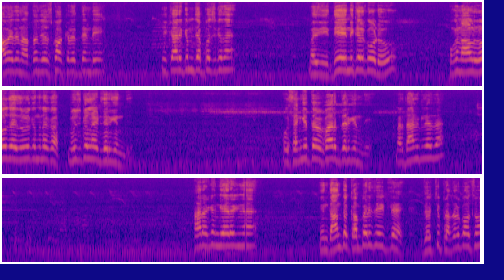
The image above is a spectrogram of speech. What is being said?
ఆవేదన అర్థం చేసుకోక్కర్లేదండి. ఈ కార్యక్రమం చెప్పచ్చు కదా? మరి ఇదే ఎన్నికల కోడు ఒక నాలుగు రోజులు ఐదు రోజుల కింద ఒక మ్యూజికల్ నైట్ జరిగింది. ఒక సంగీత విభారం జరిగింది. మరి దానికి లేదా? ఆ రకంగా ఏ రకంగా? నేను దాంతో కంపేర్ చేయట్లే. ఇది వచ్చి ప్రజల కోసం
